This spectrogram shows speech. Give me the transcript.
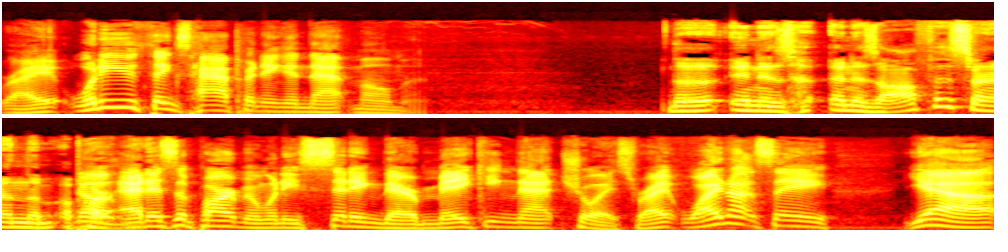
right? What do you think's happening in that moment? The in his in his office or in the No, at his apartment when he's sitting there making that choice, right? Why not say, "Yeah,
